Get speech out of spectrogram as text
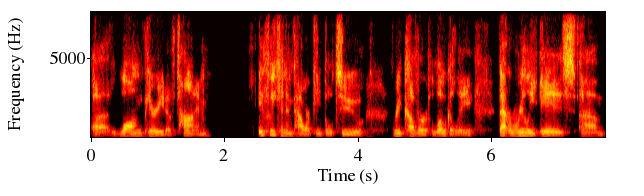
a long period of time, if we can empower people to recover locally, that really is um,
